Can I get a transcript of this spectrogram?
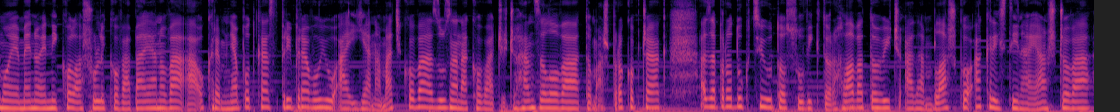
Moje meno je Nikola Šuliková Bajanová a okrem mňa podcast pripravujú aj Jana Maťková, Zuzana Kovačič-Hanzelová, Tomáš Prokopčák a za produkciu to sú Viktor Hlavatovič, Adam Blaško a Kristýna Janščová.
